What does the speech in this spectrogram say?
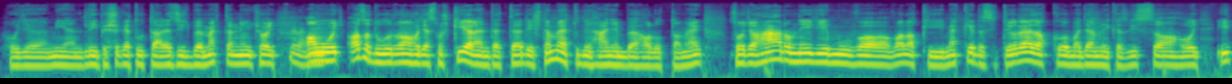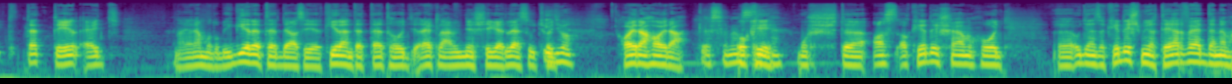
hogy milyen lépéseket tudtál ez ügyben megtenni, úgyhogy Remélem. amúgy az a durva, hogy ezt most kijelentetted, és nem lehet tudni, hány ember hallotta meg, szóval, hogy a három-négy év múlva valaki megkérdezi tőled, akkor majd emlékezz vissza, hogy itt tettél egy na én nem mondom ígéretet, de azért kijelentetted, hogy reklámügynökséged lesz, úgyhogy hajrá, hajrá. Köszönöm Oké, okay, most az a kérdésem, hogy ugyanez a kérdés, mi a terved, de nem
